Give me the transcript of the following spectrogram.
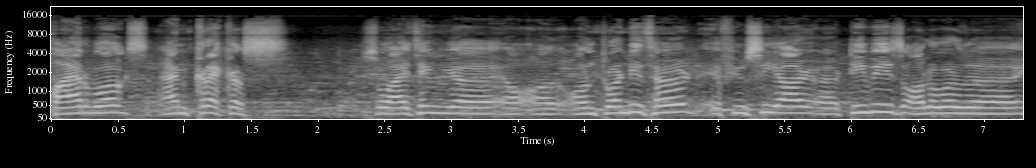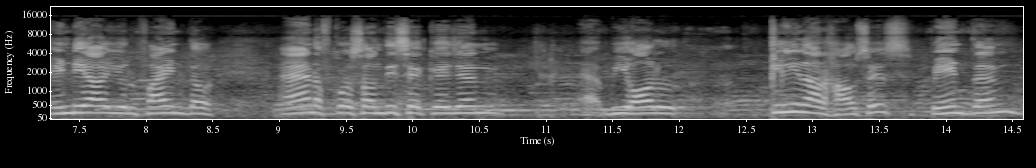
fireworks and crackers. So I think uh, on 23rd, if you see our uh, TVs all over uh, India, you'll find the, and of course on this occasion, uh, we all clean our houses, paint them,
